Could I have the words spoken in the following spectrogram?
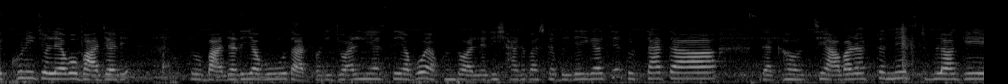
এক্ষুনি চলে যাব বাজারে। তো বাজারে যাব, তারপরে জল নিয়ে আসতে যাব। এখন তো অলরেডি সাড়ে পাঁচটা বেজেই গেছে। তো টাটা! দেখা হচ্ছে আবার একটা নেক্সট ব্লগে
